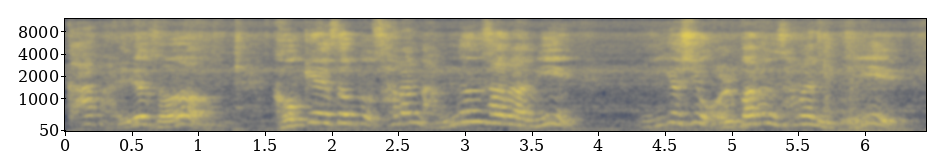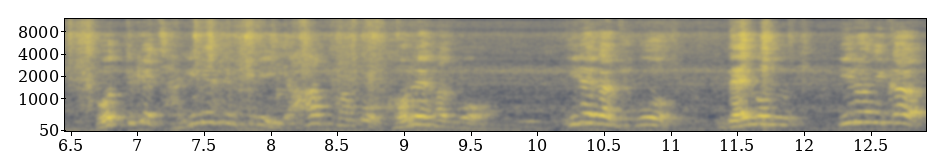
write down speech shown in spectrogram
까발려서 거기에서 또 살아남는 사람이 이것이 올바른 사람이지 어떻게 자기네들끼리 야합하고 거래하고 이래가지고 내놓은 이러니까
